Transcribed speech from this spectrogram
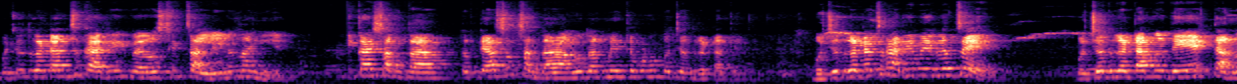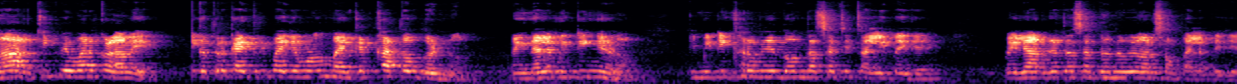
बचत गटांचं कार्य व्यवस्थित चाललेलं नाही आहे ती काय सांगता तर ते असंच सांगतात अनुदान मिळते म्हणून बचत गटात आहे बचत गटाचं कार्य वेगळंच आहे. बचत गटामध्ये त्यांना आर्थिक व्यवहार कळावे. एकत्र काहीतरी पाहिजे म्हणून बँकेत खातं उघडणं महिन्याला मिटिंग घेणं. ती मिटिंग खरं म्हणजे दोन तासाची चालली पाहिजे. पहिल्या अर्ध्या तासात धनव्यवहार संपायला पाहिजे.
